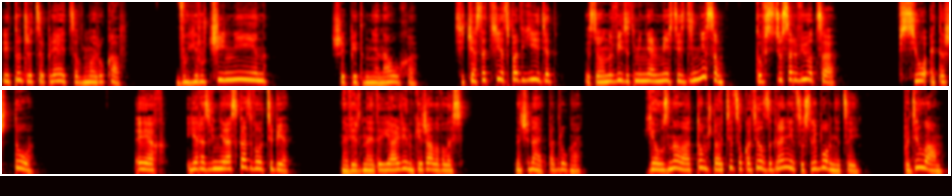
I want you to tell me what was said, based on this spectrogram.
и тут же цепляется в мой рукав. «Выручи, Нин!» Шипит мне на ухо. «Сейчас отец подъедет! Если он увидит меня вместе с Денисом, то все сорвется!» «Все это что?» «Эх, я разве не рассказывала тебе?» «Наверное, это я Алинке жаловалась», — начинает подруга. «Я узнала о том, что отец укатил за границу с любовницей. По делам,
